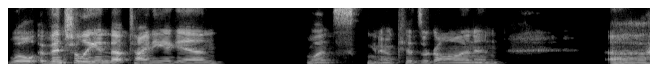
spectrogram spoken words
we'll eventually end up tiny again once you know kids are gone and uh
